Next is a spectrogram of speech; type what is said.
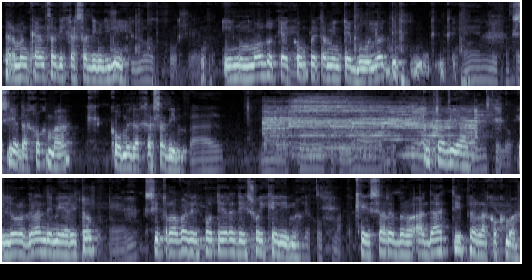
per mancanza di Kassadim di Mi, in un modo che è completamente buio, di, sia da Chokhmah come da Kassadim. Tuttavia, il loro grande merito si trova nel potere dei suoi Kelim, che sarebbero adatti per la Chokhmah.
